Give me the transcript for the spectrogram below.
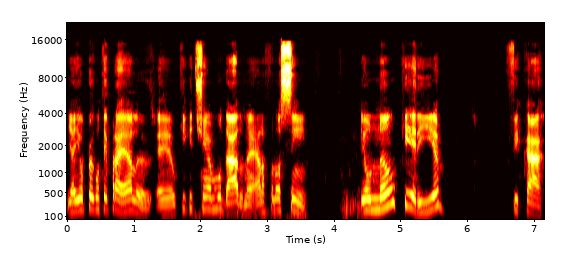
E aí eu perguntei para ela é, o que que tinha mudado, né? Ela falou assim: eu não queria ficar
